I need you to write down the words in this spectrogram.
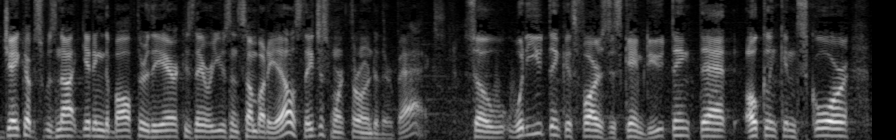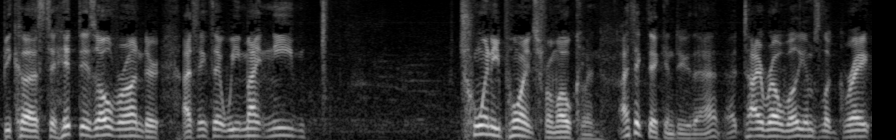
Jacobs was not getting the ball through the air because they were using somebody else. They just weren't throwing to their backs. So, what do you think as far as this game? Do you think that Oakland can score? Because to hit this over under, I think that we might need 20 points from Oakland. I think they can do that. Uh, Tyrell Williams looked great.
